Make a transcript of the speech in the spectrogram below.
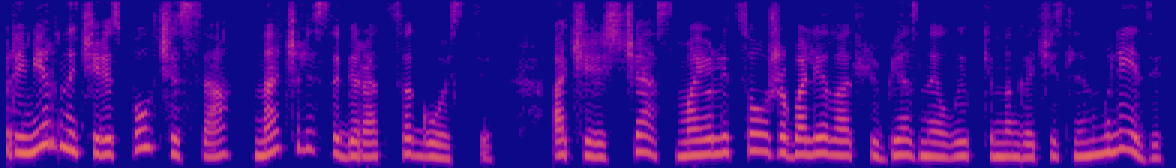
Примерно через полчаса начали собираться гости, а через час мое лицо уже болело от любезной улыбки многочисленным леди,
